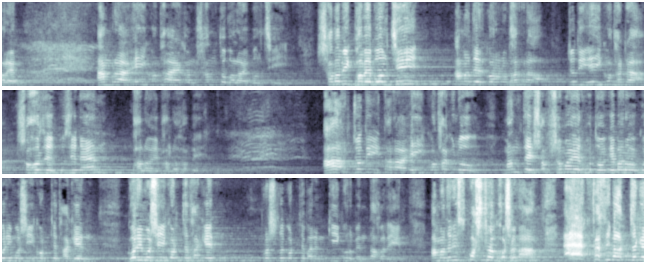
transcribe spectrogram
করেন। আমরা এই কথা এখন শান্ত গলায় বলছি। স্বাভাবিকভাবে বলছি, আমাদের কর্ণধাররা যদি এই কথাটা সহজে বুঝে নেন ভালোই ভালো হবে। আর যদি তারা এই কথাগুলো মানতে সব সময়ের মতো এবারও গরিমসি করতে থাকেন গরিমসি করতে থাকেন প্রশ্ন করতে পারেন, কি করবেন তাহলে? আমাদের স্পষ্ট ঘোষণা, এক ফ্যাসিবাদ থেকে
